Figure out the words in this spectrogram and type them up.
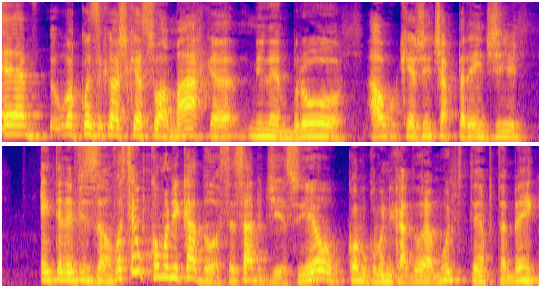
É, uma coisa que eu acho que a sua marca me lembrou algo que a gente aprende em televisão. Você é um comunicador, você sabe disso. E eu, como comunicador há muito tempo também,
